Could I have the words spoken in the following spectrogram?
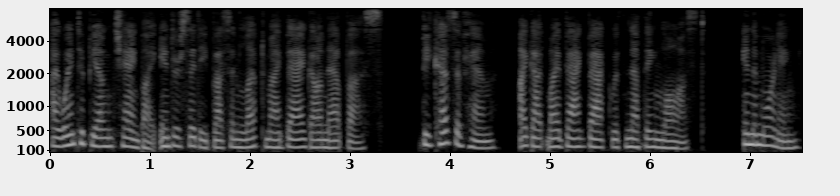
I went to Pyeongchang by intercity bus and left my bag on that bus. Because of him, I got my bag back with nothing lost. In the morning,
